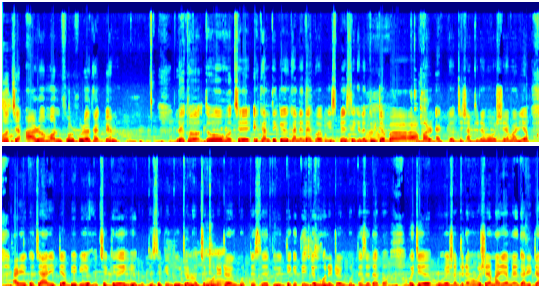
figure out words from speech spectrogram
হচ্ছে আরও মন ফুরফুরা থাকবে। দেখো, তো হচ্ছে এখান থেকে ওখানে দেখো স্পেস এখানে দুইটা বা আমার একটা হচ্ছে শামসুনা মুবাসিরা মারিয়াম, আর এক হচ্ছে আরেকটা বেবি হচ্ছে ইয়ে করতেছে, কি দুইজন হচ্ছে মনিটরিং করতেছে, দুই থেকে তিনজন মনিটরিং করতেছে, দেখো। ওই যে শামসুনা মুবাসিরা মারিয়ামের গাড়িটা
